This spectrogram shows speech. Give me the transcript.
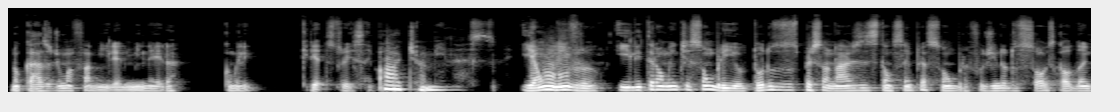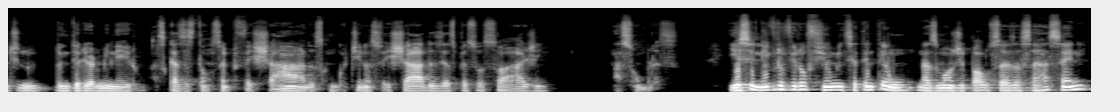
no caso de uma família mineira, como ele queria destruir sempre. A Minas. E é um livro, e literalmente sombrio. Todos os personagens estão sempre à sombra, fugindo do sol escaldante no- do interior mineiro. As casas estão sempre fechadas, com cortinas fechadas, e as pessoas só agem As Sombras. E esse livro virou filme em 71, nas mãos de Paulo César Sarraceni,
